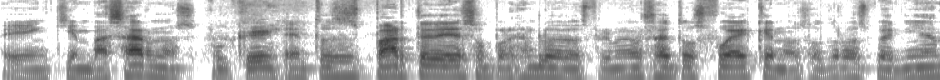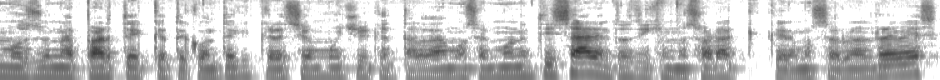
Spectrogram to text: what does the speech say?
en quién basarnos. Okay. Entonces parte de eso, por ejemplo, de los primeros retos fue que nosotros veníamos de una parte que te conté que creció mucho y que tardamos en monetizar, entonces dijimos ahora que queremos hacerlo al revés,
